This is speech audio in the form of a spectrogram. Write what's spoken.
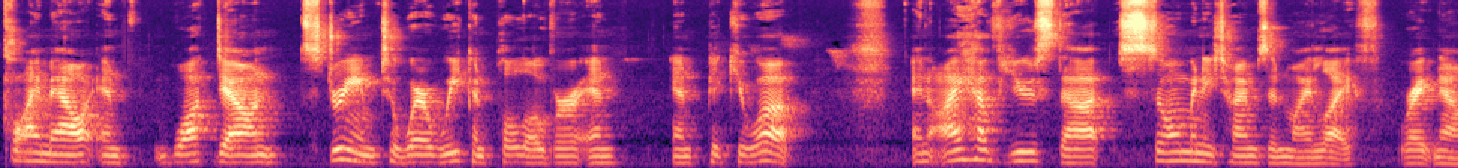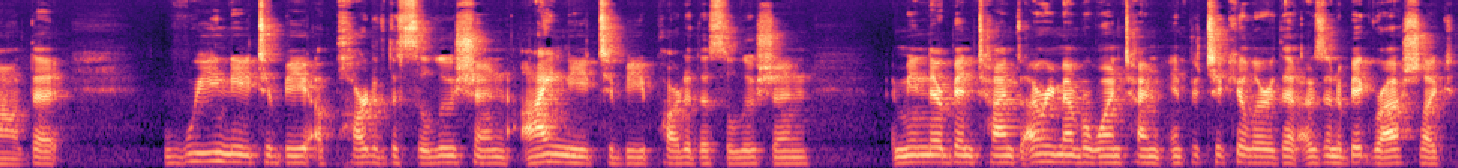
Climb out and walk downstream to where we can pull over and, and pick you up. And I have used that so many times in my life right now that we need to be a part of the solution. I need to be part of the solution I mean, there have been times, I remember one time in particular that I was in a big rush, like,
